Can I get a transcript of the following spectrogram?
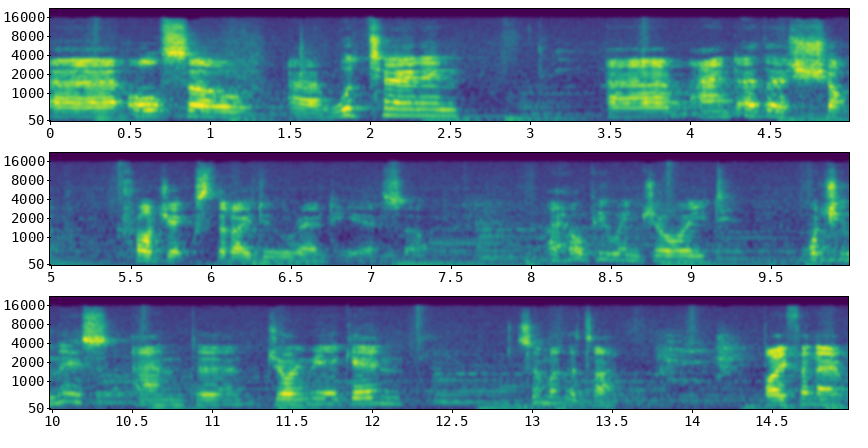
uh, also uh, wood turning um, and other shop projects that I do around here. So I hope you enjoyed watching this and uh, join me again some other time. Bye for now.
